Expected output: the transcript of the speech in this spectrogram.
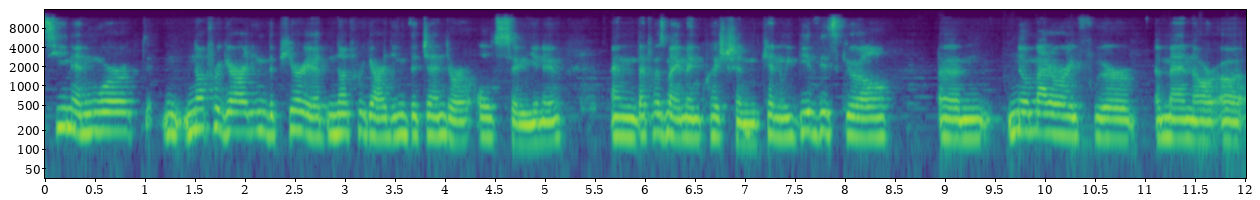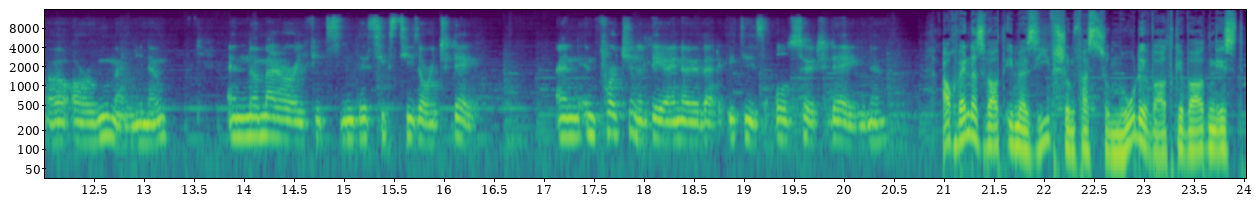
seen and worked not regarding the period, not regarding the gender, also, you know. And that was my main question. Can we be this girl um, no matter if we're a man or, or, or a woman, you know? And no matter if it's in the 60s or today. And unfortunately, I know that it is also today, you know. Auch wenn das Wort immersiv schon fast zum Modewort geworden ist,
